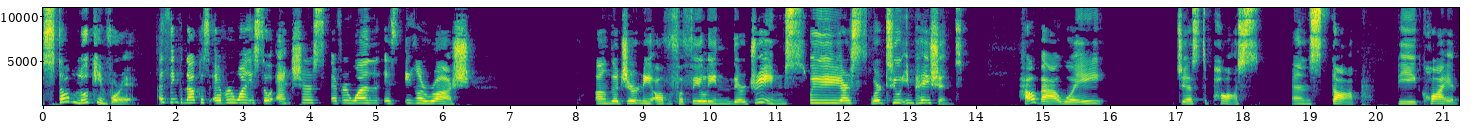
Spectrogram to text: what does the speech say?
Stop looking for it. I think now because everyone is so anxious, everyone is in a rush on the journey of fulfilling their dreams. We are we're too impatient. How about we just pause and stop, be quiet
